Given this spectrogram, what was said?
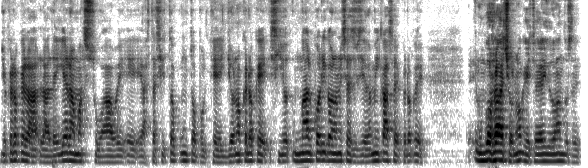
yo creo que la, la ley era más suave hasta cierto punto, porque yo no creo que si yo- un alcohólico no se suicida en mi casa, yo creo que un borracho, ¿no? Que esté ayudándose,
